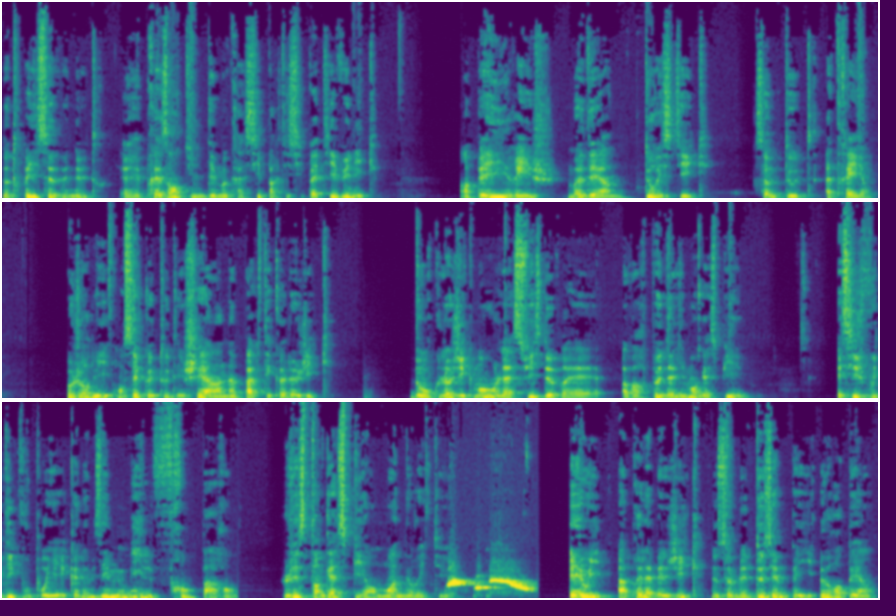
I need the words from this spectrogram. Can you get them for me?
notre pays se veut neutre et représente une démocratie participative unique. Un pays riche, moderne, touristique, somme toute attrayant. Aujourd'hui, on sait que tout déchet a un impact écologique. Donc logiquement, la Suisse devrait avoir peu d'aliments gaspillés. Et si je vous dis que vous pourriez économiser 1000 francs par an, juste en gaspillant moins de nourriture? Eh oui, après la Belgique, nous sommes le deuxième pays européen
